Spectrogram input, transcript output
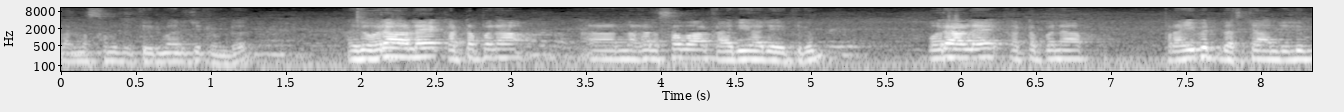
ഭരണസമിതി തീരുമാനിച്ചിട്ടുണ്ട്. അതിൽ ഒരാളെ കട്ടപ്പന നഗരസഭാ കാര്യാലയത്തിലും ഒരാളെ കട്ടപ്പന പ്രൈവറ്റ് ബസ് സ്റ്റാൻഡിലും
